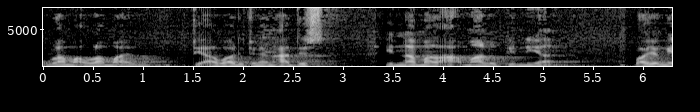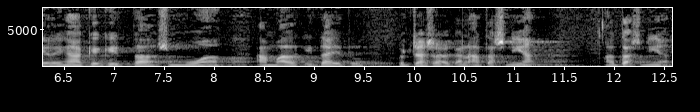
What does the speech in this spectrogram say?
ulama-ulama itu diawali dengan hadis innamal a'malu binniyat supaya ngelingake kita semua amal kita itu berdasarkan atas niat atas niat.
